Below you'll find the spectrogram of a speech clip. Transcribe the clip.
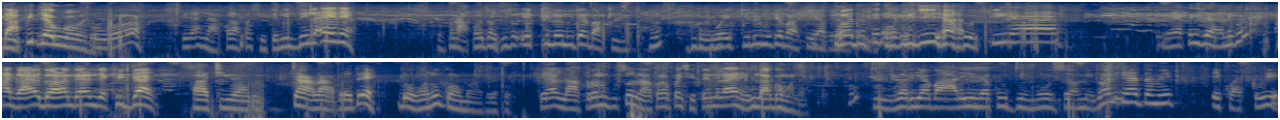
તાપી જ લેવું હવે ઓ પેલા લાકડો આપણે સીતેમી જ લાય ને. પણ આપણે તો હજુ તો એક કિલોમીટર બાકી છે. એક કિલોમીટર બાકી આપણે. તો નીકળી જઈ યાર. દોસ્તી યાર. નીકળી જાય ને કોઈ? આ ગાયો દોડા દોડા નીકળી જાય. સાચી વાત ચાલ આપણે તો એ દોવાનું કામ આપણે તો. કે યાર લાકડાનું પૂછો લાકડા પછી ખેતરમાં લાવે ને એવું લાગે મને. ઘરિયા બારી નકું ધૂમો સમી લો ને યાર તમે એક વાત કહું એ.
